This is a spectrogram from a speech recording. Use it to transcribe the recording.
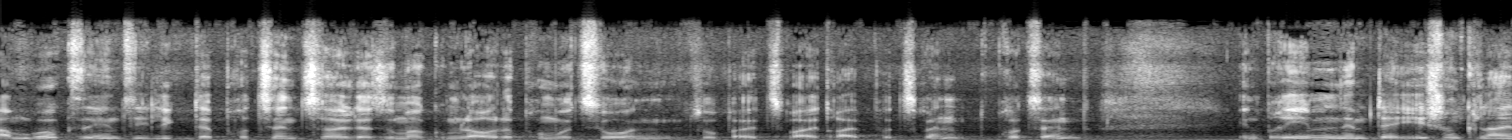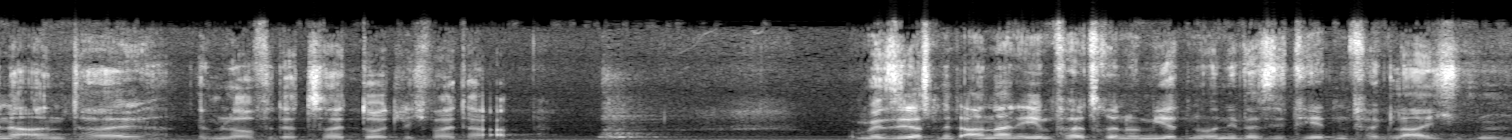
Hamburg, sehen Sie, liegt der Prozentzahl der Summa Cum Laude Promotionen so bei 2-3 Prozent. In Bremen nimmt der eh schon kleine Anteil im Laufe der Zeit deutlich weiter ab. Und wenn Sie das mit anderen ebenfalls renommierten Universitäten vergleichen,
